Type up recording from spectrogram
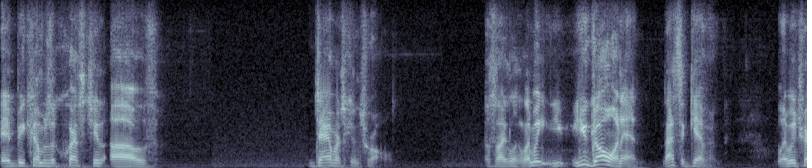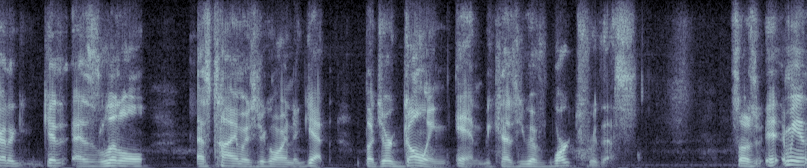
it becomes a question of damage control. It's like, look, let me you, you going in. That's a given. Let me try to get as little as time as you're going to get but you're going in because you have worked for this. So I mean,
